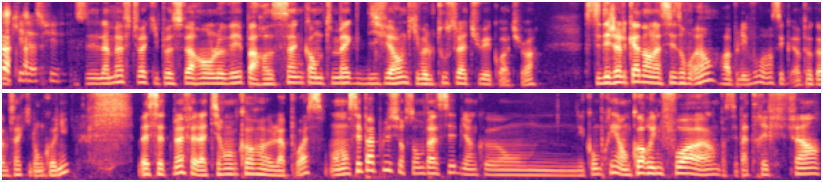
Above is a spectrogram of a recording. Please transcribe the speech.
qui, la suivent. C'est la meuf, tu vois, qui peut se faire enlever par 50 mecs différents qui veulent tous la tuer, quoi, tu vois. C'était déjà le cas dans la saison 1, rappelez-vous, hein, c'est un peu comme ça qu'ils l'ont connue. Bah, cette meuf, elle attire encore euh, la poisse. On n'en sait pas plus sur son passé, bien qu'on ait compris encore une fois, hein, bah, c'est pas très fin,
